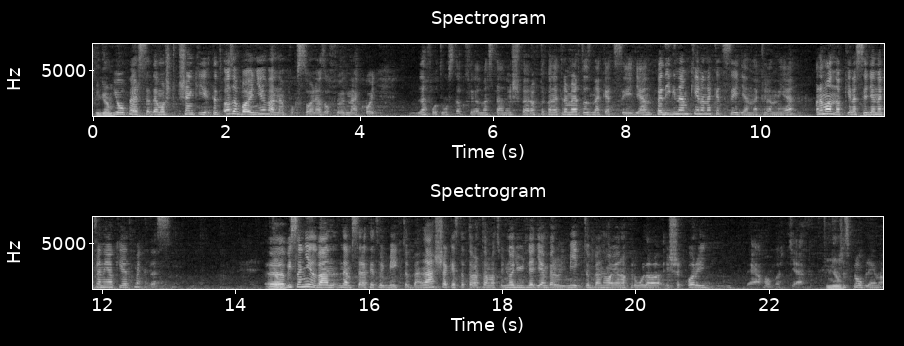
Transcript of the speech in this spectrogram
Igen. Jó, persze, de most senki, tehát az a baj, hogy nyilván nem fog szólni az ofődnek, hogy lefotóztak, filmeztelni és felraktak a netre, mert az neked szégyen. Pedig nem kéne neked szégyennek lennie, hanem annak kéne szégyennek lennie, aki ilyet megtesz. Ja. viszont nyilván nem szeretnéd, hogy még többen lássák ezt a tartalmat, hogy nagy ügy legyen belőle, hogy még többen halljanak róla, és akkor így elhallgatják. Jó. És ez probléma.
